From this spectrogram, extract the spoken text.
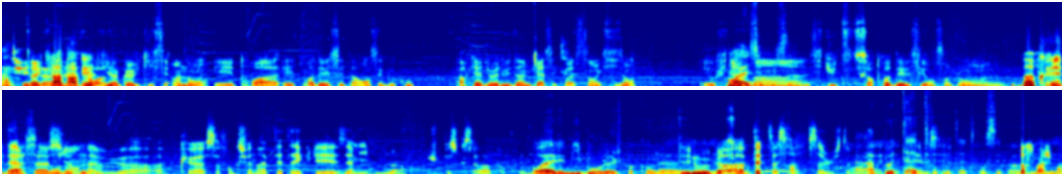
Ouais. Ensuite, C'est vrai que euh, la après- durée de vie d'un Call of Duty c'est un an et 3, et 3 DLC par an c'est beaucoup. Alors que la durée de vie d'un MK c'est quoi? 5-6 ans? Et au final, Ouais, ben, si tu, tu sors 3 DLC en 5 ans, euh, Bah après, les Bah, DLC aussi, un on peu, a quoi. vu euh, que ça fonctionnerait peut-être avec les amiibo là. Je sais pas ce que ça va apporter. Ouais, les Miibo, là, je sais pas quoi là. C'est des nouveaux persos. Ah, peut-être ça sera ça justement. Ah, les peut-être, peut-être, on sait pas. Sur Smash Bros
